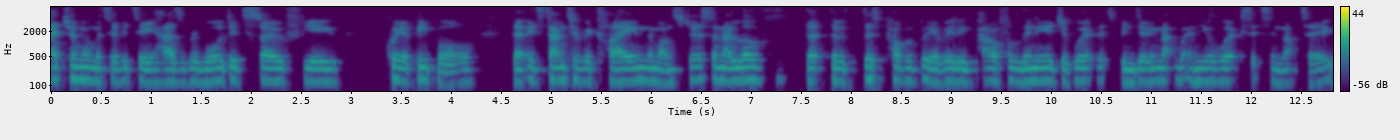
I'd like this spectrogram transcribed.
heteronormativity has rewarded so few queer people that it's time to reclaim the monstrous. And i love that there's probably a really powerful lineage of work that's been doing that and your work sits in that too.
